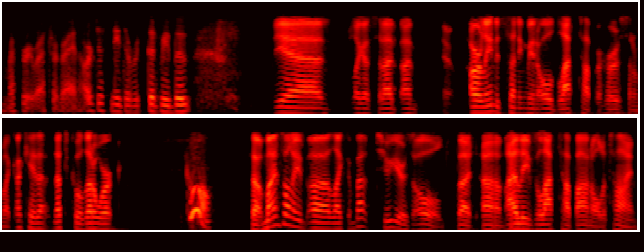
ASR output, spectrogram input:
Mercury retrograde, or just needs a re- good reboot. Yeah, like I said, I, I'm. You know, Arlene is sending me an old laptop of hers, and I'm like, okay, that that's cool. That'll work. Cool. So mine's only uh like about two years old, but um I leave the laptop on all the time.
